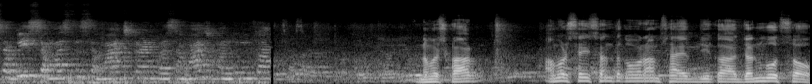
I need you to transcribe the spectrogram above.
सभी समस्त समाजगण व समाज बंधुओं का। नमस्कार। अमर शहीद संत कंवराम साहिब जी का जन्मोत्सव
